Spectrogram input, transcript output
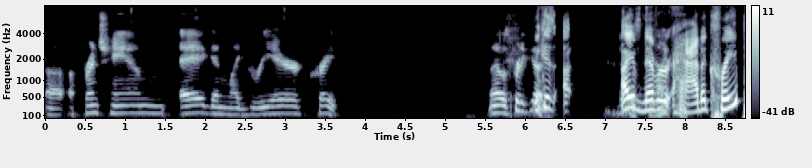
uh, a French ham, egg, and like Gruyere crepe. That was pretty good. Because I, It I have never delightful. had a crepe.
